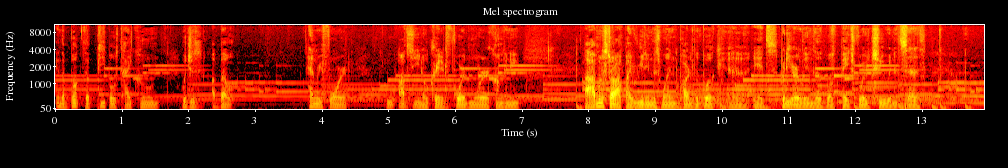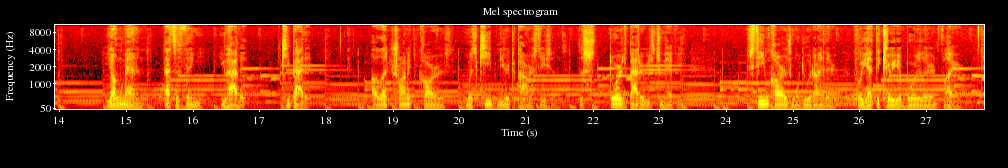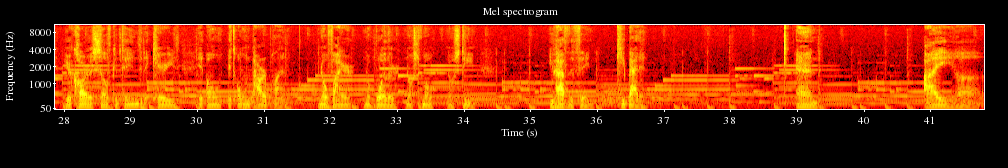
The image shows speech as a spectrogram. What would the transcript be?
in the book The People's Tycoon, which is about Henry Ford, who obviously you know created Ford Motor Company. Uh, I'm going to start off by reading this one part of the book. Uh, it's pretty early into the book, page 42, and it says, Young man, that's the thing. You have it. Keep at it. Electronic cars must keep near to power stations. The storage battery is too heavy. Steam cars won't do it either, for you have to carry a boiler and fire. Your car is self-contained and it carries its own, its own power plant. No fire, no boiler, no smoke, no steam. You have the thing. Keep at it. And I, uh,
